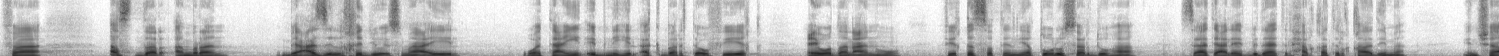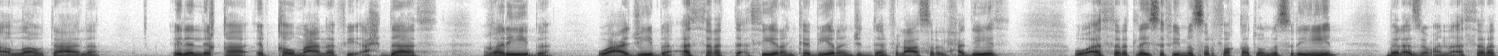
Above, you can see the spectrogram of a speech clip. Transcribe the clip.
فأصدر امرا بعزل الخديو إسماعيل وتعيين ابنه الأكبر توفيق عوضا عنه في قصة يطول سردها. سآتي عليه في بداية الحلقة القادمة. إن شاء الله تعالى. إلى اللقاء. ابقوا معنا في أحداث غريبة وعجيبة أثرت تاثيرا كبيرا جدا في العصر الحديث وأثرت ليس في مصر فقط والمصريين بل أزعم أن أثرت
